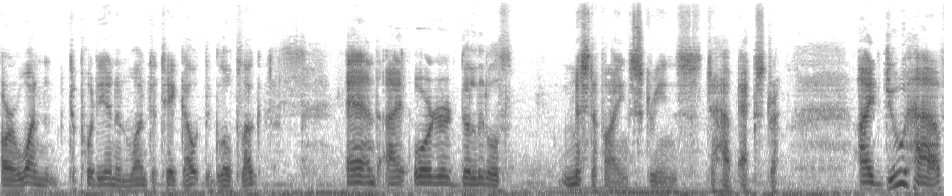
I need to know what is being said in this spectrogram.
or one to put in and one to take out the glow plug, and I ordered the little mystifying screens to have extra. I do have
